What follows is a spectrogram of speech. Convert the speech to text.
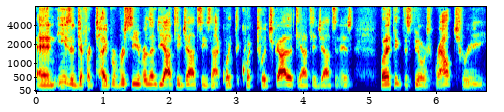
And he's a different type of receiver than Diontae Johnson. He's not quite the quick twitch guy that Diontae Johnson is. But I think the Steelers' route tree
